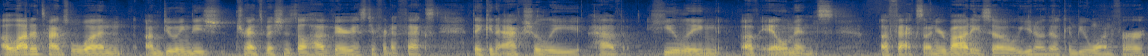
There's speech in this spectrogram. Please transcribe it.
a lot of times when I'm doing these transmissions, they'll have various different effects. They can actually have healing of ailments effects on your body. So, you know, there can be one for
